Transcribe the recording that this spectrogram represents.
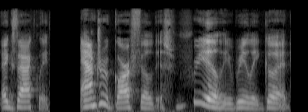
exactly. Andrew Garfield is really, really good.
